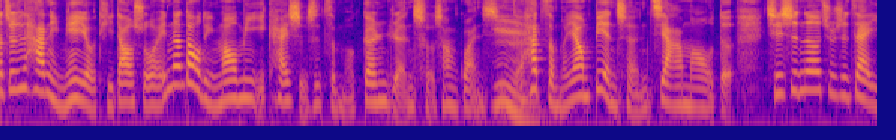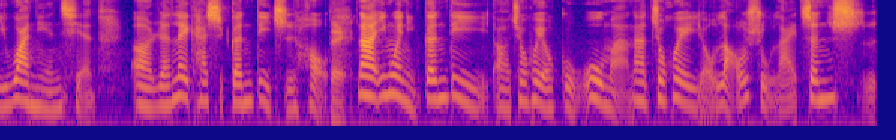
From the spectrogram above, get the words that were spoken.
呢，就是它里面有提到说，哎，那到底猫咪一开始是怎么跟人扯上关系的？嗯、它怎么样变成家猫的？其实呢，就是在一万年前。呃，人类开始耕地之后，对，那因为你耕地，呃，就会有谷物嘛，那就会有老鼠来争食。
